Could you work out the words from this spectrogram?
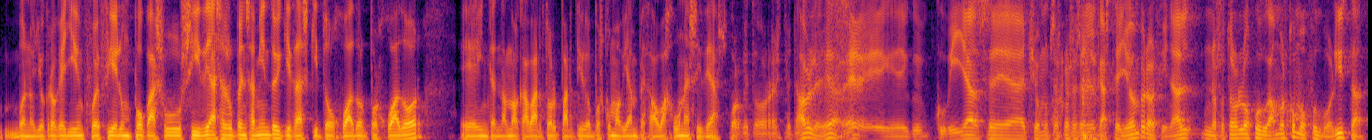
bueno, yo creo que Jim fue fiel un poco a sus ideas, a su pensamiento y quizás quitó jugador por jugador, eh, intentando acabar todo el partido pues como había empezado bajo unas ideas. Porque todo respetable, ¿eh? A ver, eh, Cubillas eh, ha hecho muchas cosas en el Castellón, pero al final nosotros lo juzgamos como futbolista.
